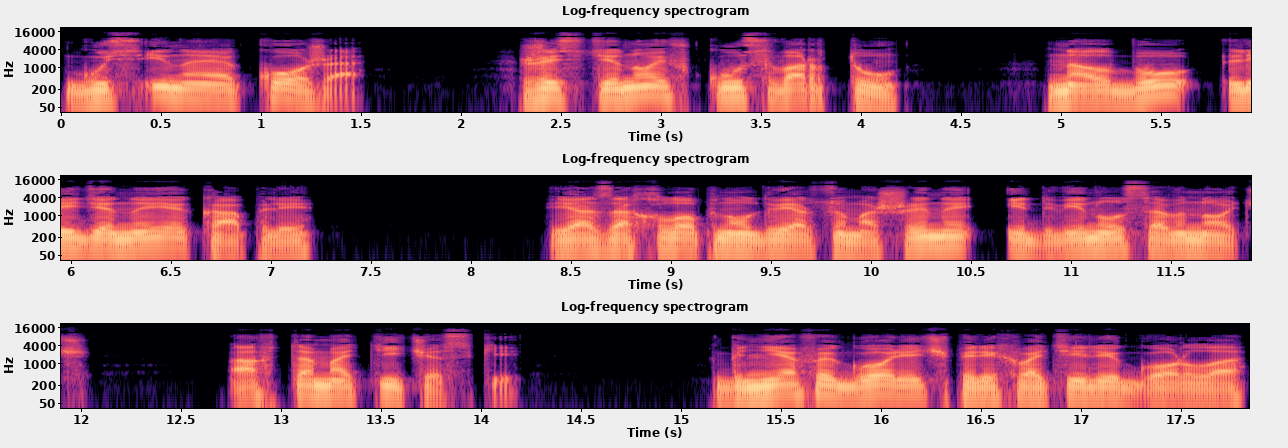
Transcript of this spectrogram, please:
гусиная кожа, жестяной вкус во рту, на лбу ледяные капли — я захлопнул дверцу машины и двинулся в ночь. Автоматически. Гнев и горечь перехватили горло.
